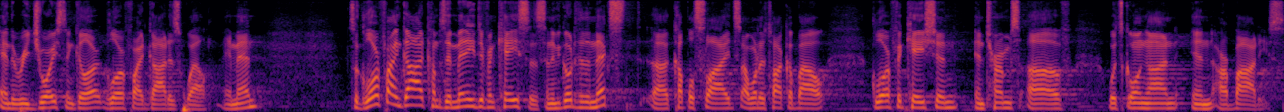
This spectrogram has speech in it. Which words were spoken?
and they rejoiced and glorified God as well. Amen? So glorifying God comes in many different cases. And if you go to the next uh, couple slides, I want to talk about glorification in terms of what's going on in our bodies.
